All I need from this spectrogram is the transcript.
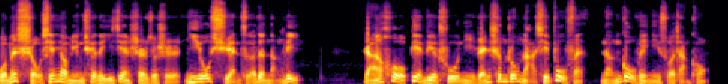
我们首先要明确的一件事就是你有选择的能力，然后辨别出你人生中哪些部分能够为你所掌控，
